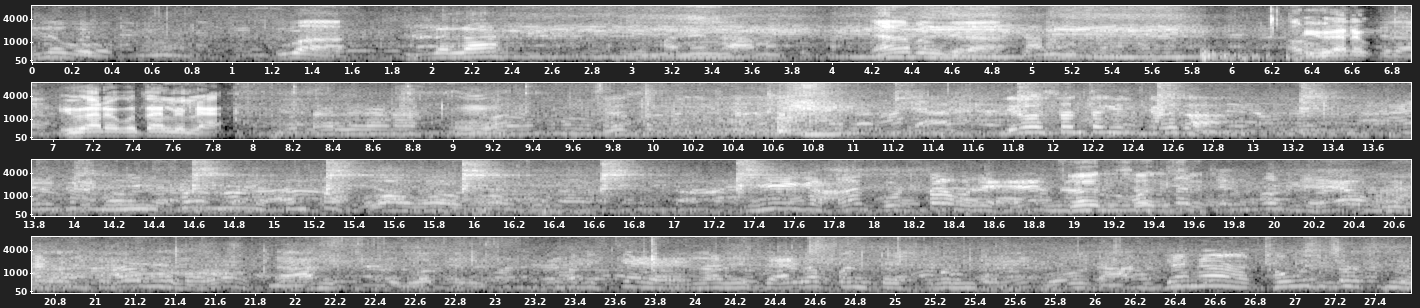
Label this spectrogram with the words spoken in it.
ಇಲ್ಲವೋ? ಇವ ಇಲ್ಲ ಈ ಮನೆಯಿಂದ ಆಮಕ್ಕೆ. ಯಾರ ಬಂದಿದ್ದೀರಾ? ಇವ್ಯಾರ? ಇವ್ಯಾರ ಗೊತ್ತಾಗಲಿಲ್ಲ. ದೇವಸ್ಥಾನ ಇಲ್ಲಿ ಕೆಳಗ? ಈಗ ಕೊಡ್ತಾವ್ರೆ. ಸರಿ ಸರಿ ಸರಿ. ನಾನು ಅದಕ್ಕೆ ನಾನು ಬ್ಯಾಗಪ್ಪ ಅಂತ ಇಟ್ಕೊಂಡು ನಾನು ಜನ ಕೌದು ಬಿಡ್ತೀನಿ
